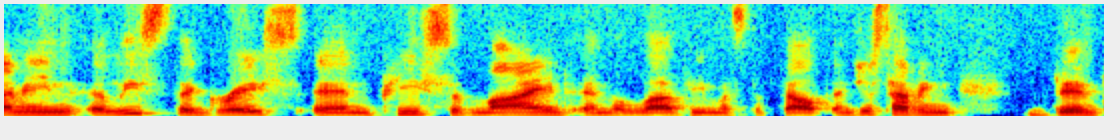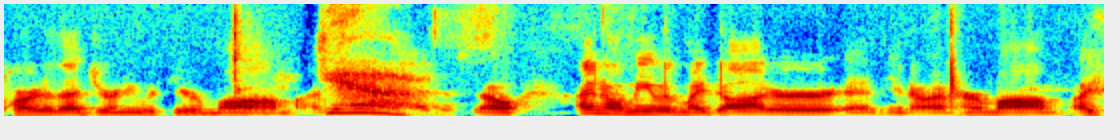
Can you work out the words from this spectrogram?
i mean at least the grace and peace of mind and the love he must have felt and just having been part of that journey with your mom. I, yeah. I, I just know i know me with my daughter and you know and her mom. I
